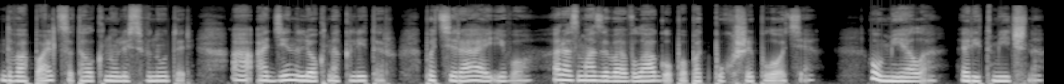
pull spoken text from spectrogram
Два пальца толкнулись внутрь, а один лег на клитор, потирая его, размазывая влагу по подпухшей плоти. Умело, ритмично,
